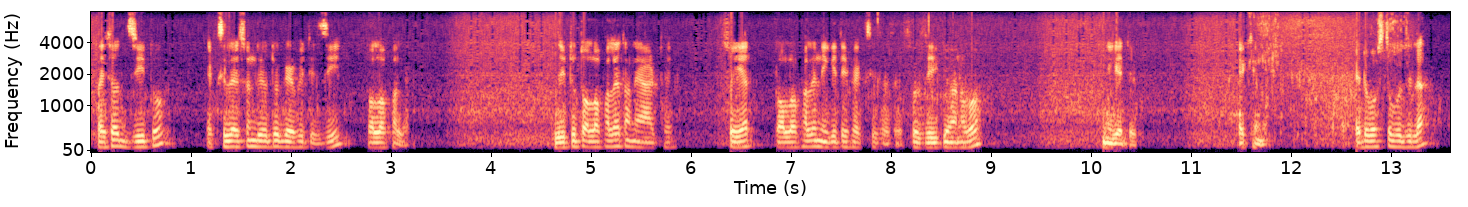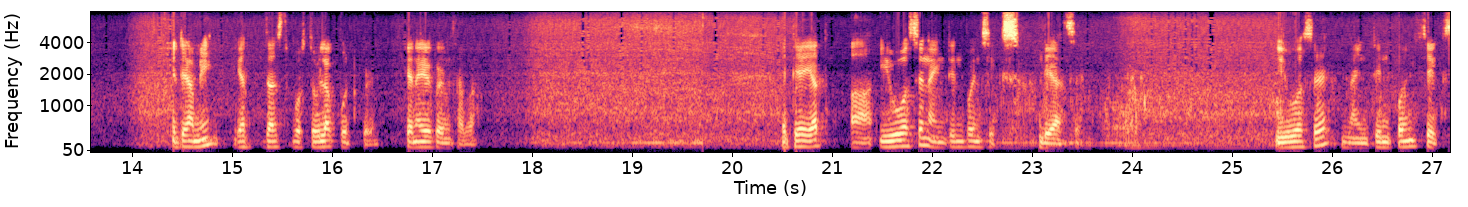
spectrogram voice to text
তাৰপিছত জিটো acceleration due to gravity G তলৰ ফালে জিটো তলৰ ফালে টানে আৰ্থে চ' ইয়াত তলৰ ফালে নিগেটিভ এক্সিছ আছে। চ' জি কিমান হ'ব? নিগেটিভ এইখিনি। এইটো বস্তু বুজিলা? এতিয়া আমি ইয়াত জাষ্ট বস্তুবিলাক পুট কৰিম। কেনেকৈ কৰিম চাবা? এতিয়া ইয়াত ইউ আছে নাইনটিন পইণ্ট ছিক্স দিয়া আছে। ইউ আছে নাইনটিন পইণ্ট ছিক্স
